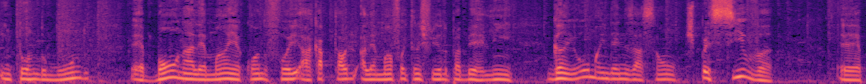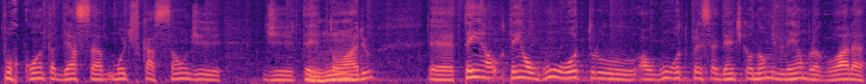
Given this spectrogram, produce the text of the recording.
em torno do mundo. É bom na Alemanha, quando foi a capital alemã foi transferida para Berlim, ganhou uma indenização expressiva é, por conta dessa modificação de, de território. Uhum. É, tem, tem algum outro algum outro precedente que eu não me lembro agora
